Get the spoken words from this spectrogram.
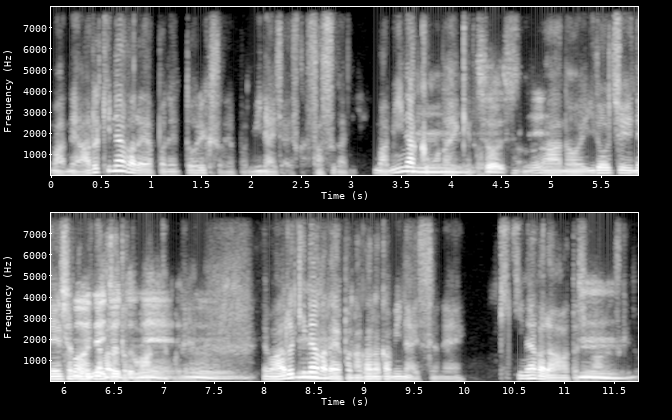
まあね、歩きながらやっぱネットフリックスはやっぱ見ないじゃないですか、さすがに。まあ見なくもないけど、うんそうですねあの移動中に電車まあね、乗りながらとかもあってねも。ね。うんでも歩きながらやっぱなかなか見ないですよね。聞きながらは私もあるんですけど。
